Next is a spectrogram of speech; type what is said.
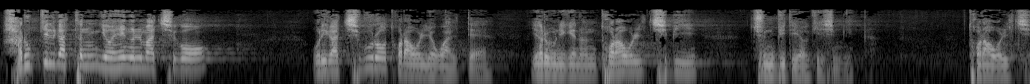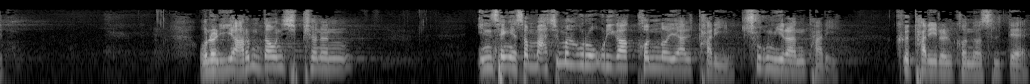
하루길 같은 여행을 마치고 우리가 집으로 돌아오려고 할 때 여러분에게는 돌아올 집이 준비되어 계십니까? 돌아올 집. 오늘 이 아름다운 시편은 인생에서 마지막으로 우리가 건너야 할 다리, 죽음이란 다리, 그 다리를 건넜을 때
